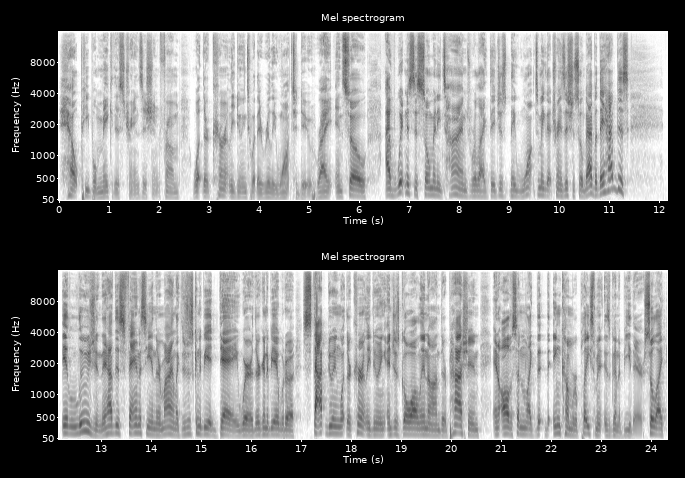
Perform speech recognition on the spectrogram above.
help people make this transition from what they're currently doing to what they really want to do, right? And so I've witnessed this so many times where like they just they want to make that transition so bad, but they have this illusion. They have this fantasy in their mind like there's just going to be a day where they're going to be able to stop doing what they're currently doing and just go all in on their passion and all of a sudden like the, the income replacement is going to be there. So like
